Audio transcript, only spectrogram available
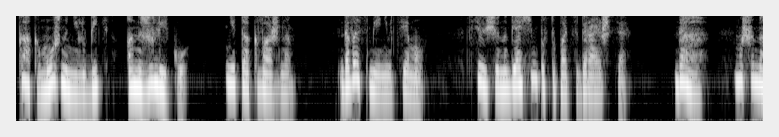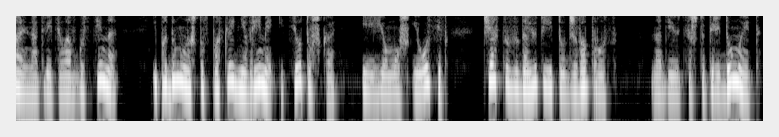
«Как можно не любить Анжелику?» «Не так важно. Давай сменим тему. Все еще на биохим поступать собираешься?» «Да», — машинально ответила Августина и подумала, что в последнее время и тетушка, и ее муж Иосиф часто задают ей тот же вопрос. Надеются, что передумает?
